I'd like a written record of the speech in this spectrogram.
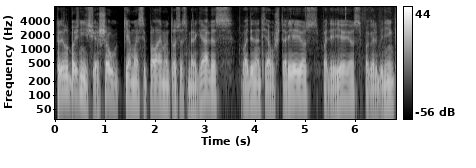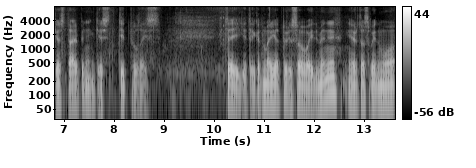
Todėl bažnyčioje šaukiamasi palaimintosios mergelės, vadinant ją užtarėjos, padėjėjos, pagalbininkės, tarpininkės titulais. Taigi, tai kad Marija turi savo vaidmenį ir tas vaidmuo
